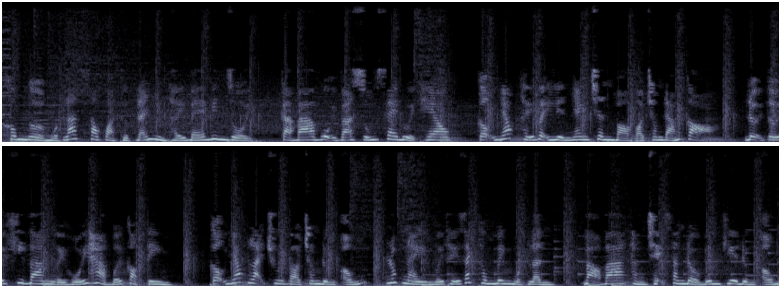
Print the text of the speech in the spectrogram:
Không ngờ một lát sau quả thực đã nhìn thấy bé Bin rồi, cả ba vội vã xuống xe đuổi theo. Cậu nhóc thấy vậy liền nhanh chân bò vào trong đám cỏ, đợi tới khi ba người hối hả với cỏ tìm, cậu nhóc lại chui vào trong đường ống, lúc này mới thấy rách thông minh một lần, bảo ba thằng chạy sang đầu bên kia đường ống,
